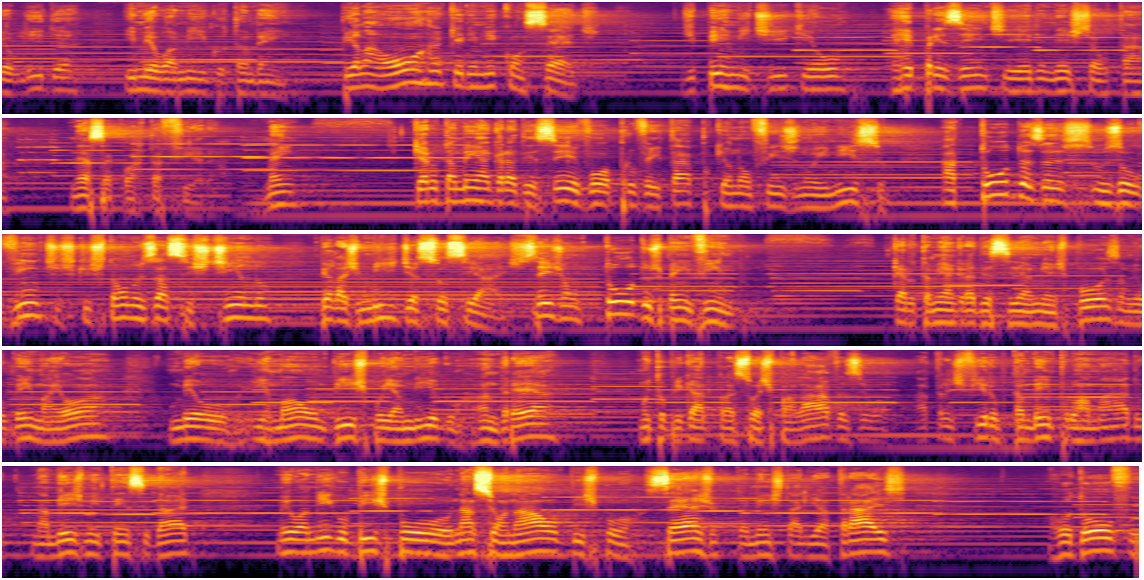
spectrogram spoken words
meu líder e meu amigo também, pela honra que ele me concede de permitir que eu represente Ele neste altar nessa quarta-feira. Amém? Quero também agradecer, vou aproveitar porque eu não fiz no início, a todos os ouvintes que estão nos assistindo pelas mídias sociais. Sejam todos bem-vindos. Quero também agradecer a minha esposa, meu bem maior, o meu irmão, bispo e amigo André. Muito obrigado pelas suas palavras. Eu transfiro também para o amado, na mesma intensidade. Meu amigo Bispo Nacional, Bispo Sérgio, que também está ali atrás. Rodolfo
